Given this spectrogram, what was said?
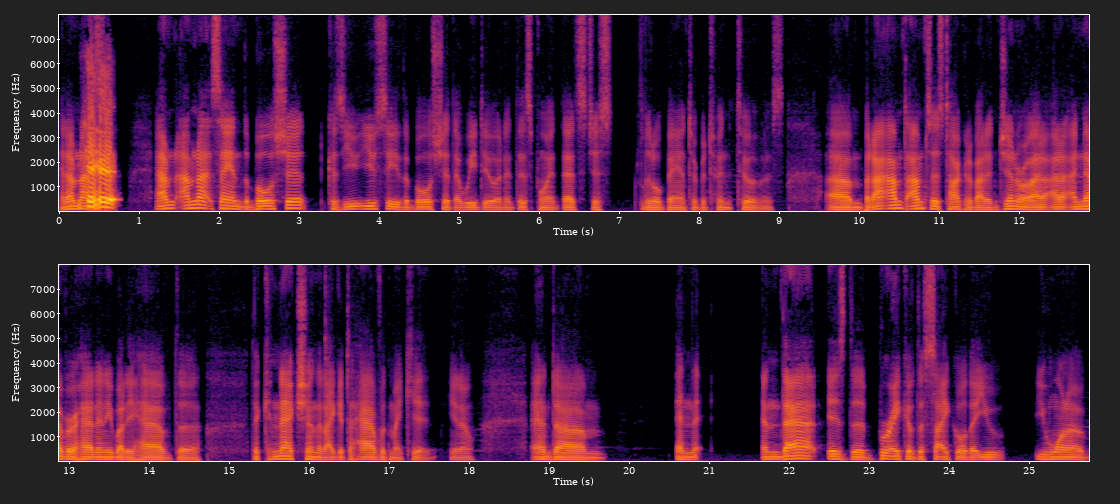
And I'm not I'm I'm not saying the bullshit because you you see the bullshit that we do, and at this point, that's just little banter between the two of us. Um, but I, I'm I'm just talking about in general. I, I I never had anybody have the the connection that I get to have with my kid, you know, and um, and and that is the break of the cycle that you you want to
